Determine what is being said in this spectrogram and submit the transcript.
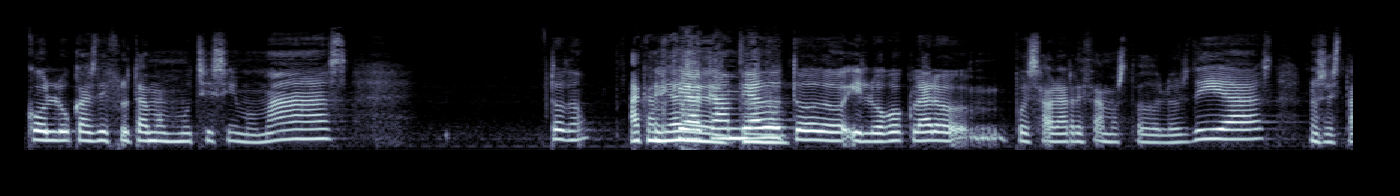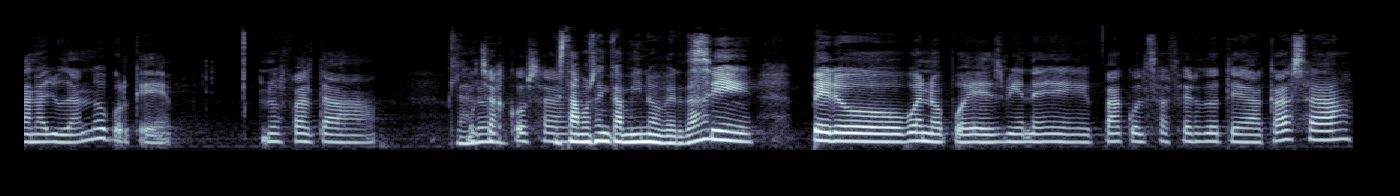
con Lucas disfrutamos muchísimo más. Todo. Ha cambiado, es que ha cambiado todo. Y luego, claro, pues ahora rezamos todos los días, nos están ayudando porque nos falta muchas cosas. Estamos en camino, ¿verdad? Sí, pero bueno, pues viene Paco el sacerdote a casa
